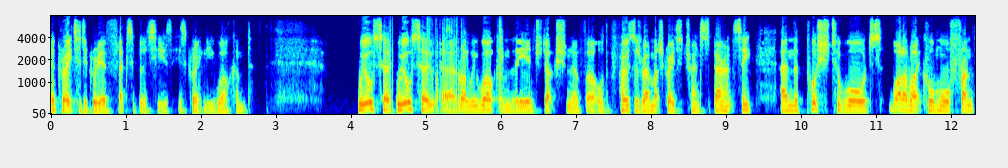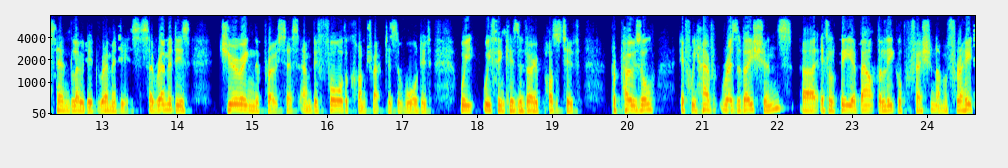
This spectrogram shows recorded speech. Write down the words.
a greater degree of flexibility is, is greatly welcomed. We also we also uh, we welcome the introduction of uh, or the proposals around much greater transparency and the push towards what I might call more front end loaded remedies. So remedies during the process and before the contract is awarded, we we think is a very positive proposal. If we have reservations, uh, it'll be about the legal profession, I'm afraid,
